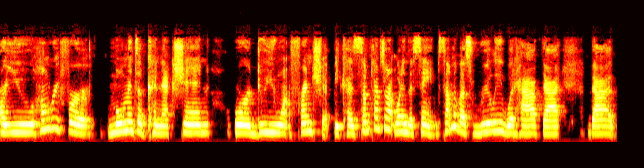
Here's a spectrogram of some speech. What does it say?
are you hungry for moments of connection or do you want friendship? Because sometimes they're not one and the same. Some of us really would have that, that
